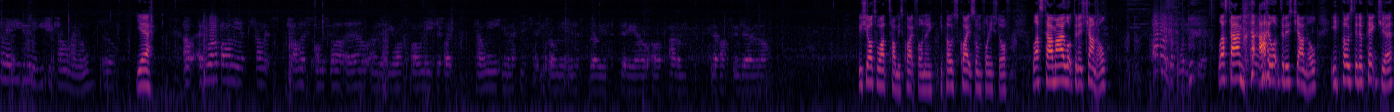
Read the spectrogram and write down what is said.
so maybe you doing a YouTube channel of my own. So. yeah, Oh, if you want to follow me, it's Thomas, Thomas underscore L, and if you want to follow me, just like tell me in the message that you saw me in this brilliant video of Adam Lebaxton Journal. Be sure to add Tom, he's quite funny. He posts quite some funny stuff. Last time I looked at his channel, the bloody shit. last time I looked at his channel, he'd posted a picture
